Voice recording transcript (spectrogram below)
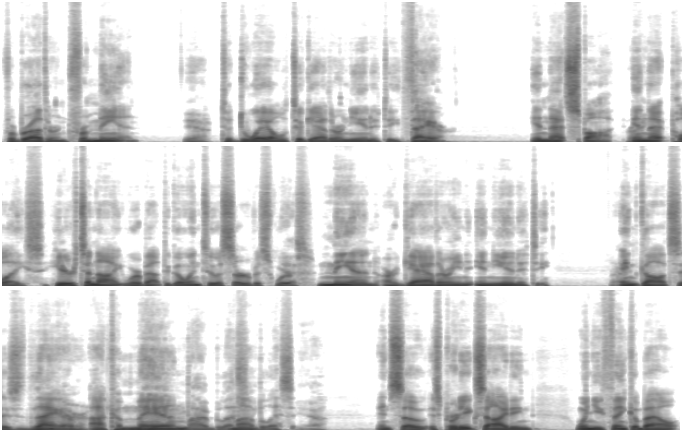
for brethren, for men Yeah. to dwell together in unity there in that spot in that place here tonight we're about to go into a service where Yes. men are gathering in unity and god says there i command my blessing." my blessing Yeah. and so it's pretty exciting when you think about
